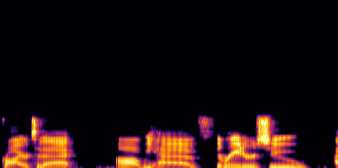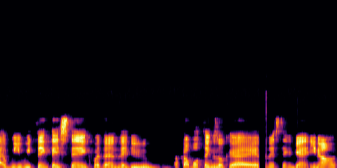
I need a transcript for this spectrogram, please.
Prior to that, uh, we have the Raiders, who I mean, we think they stink, but then they do a couple things okay, and they stink again. You know,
